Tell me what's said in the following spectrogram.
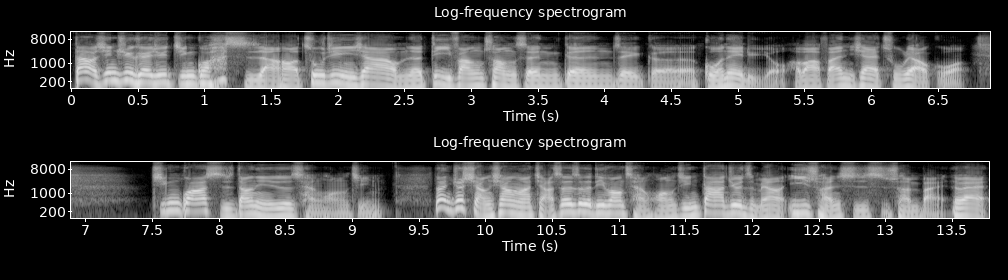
大家有兴趣可以去金瓜石啊，哈，促进一下我们的地方创生跟这个国内旅游，好不好？反正你现在出不了国，金瓜石当年就是产黄金，那你就想象啊，假设这个地方产黄金，大家就怎么样？一传十，十传百，对不对？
